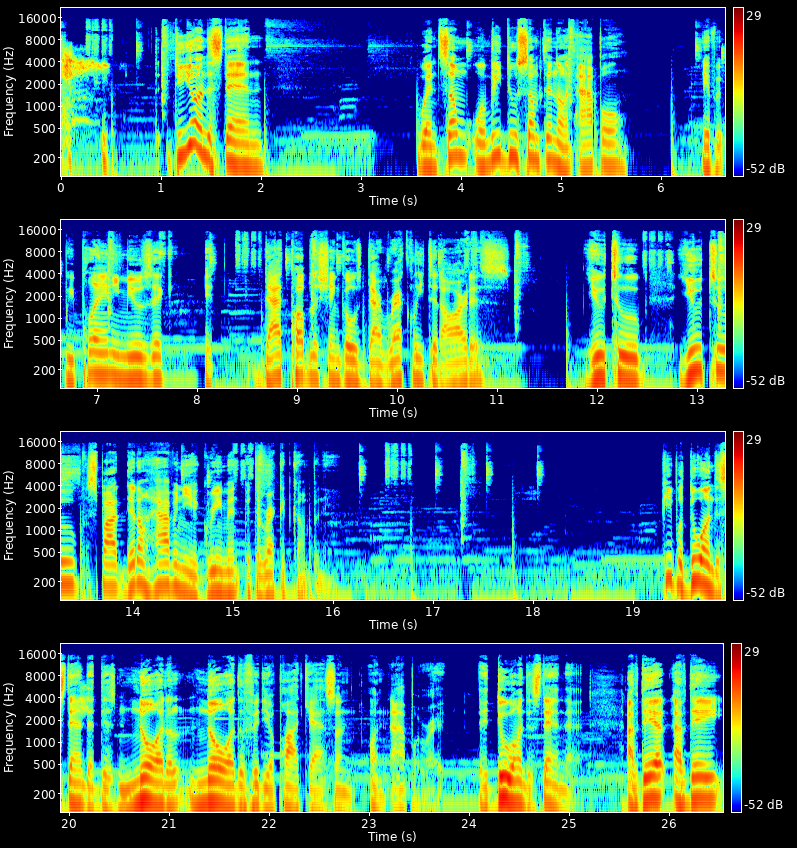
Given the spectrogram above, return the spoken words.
do you understand when some when we do something on Apple, if we play any music, it that publishing goes directly to the artist. YouTube, YouTube, Spot, they don't have any agreement with the record company. People do understand that there's no other no other video podcast on on Apple, right? They do understand that. Have they have they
